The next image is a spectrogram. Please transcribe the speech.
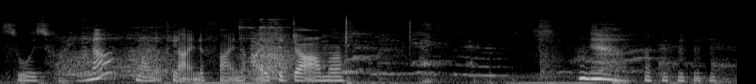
So ist fein, ne? Meine kleine, feine, alte Dame. Ja.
